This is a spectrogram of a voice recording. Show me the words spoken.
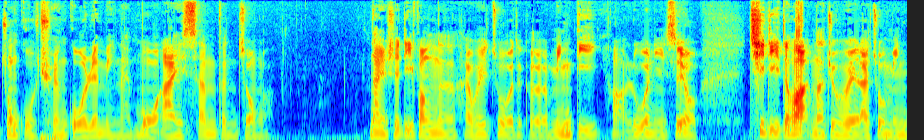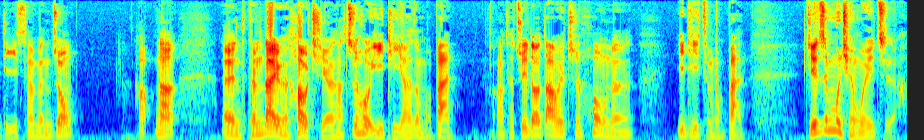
中国全国人民来默哀三分钟哦。那有些地方呢，还会做这个鸣笛啊。如果你是有汽笛的话，那就会来做鸣笛三分钟。好，那嗯，可能大家也会好奇啊，那之后遗体要怎么办啊？他追悼大会之后呢，遗体怎么办？截至目前为止啊，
